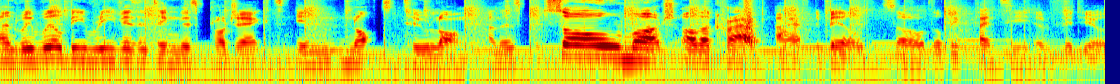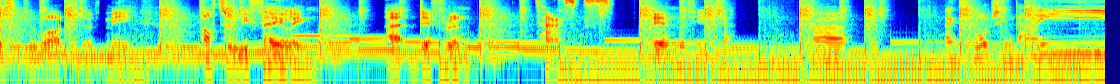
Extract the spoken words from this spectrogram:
and we will be revisiting this project in not too long. And there's so much other crap I have to build, so there'll be plenty of videos to watch of me utterly failing at different tasks in the future. Uh, thanks for watching. Bye.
